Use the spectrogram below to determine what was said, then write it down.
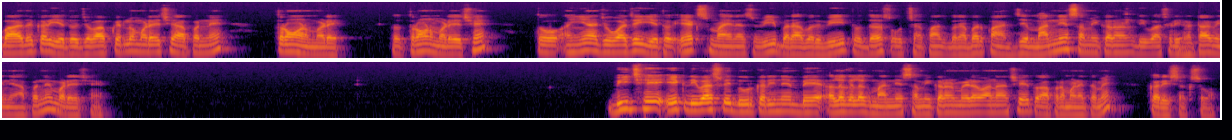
બાદ કરીએ તો જવાબ કેટલો મળે છે? આપણને ત્રણ મળે. તો ત્રણ મળે છે. તો અહીંયા જોવા જઈએ તો એક્સ માઇનસ વી બરાબર વી તો દસ ઓછા પાંચ બરાબર પાંચ, જે માન્ય સમીકરણ દિવાસળી હટાવીને આપણને મળે છે. બી છે એક દિવાસળી દૂર કરીને બે અલગ અલગ માન્ય સમીકરણ મેળવવાના છે, તો આ પ્રમાણે તમે કરી શકશો.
